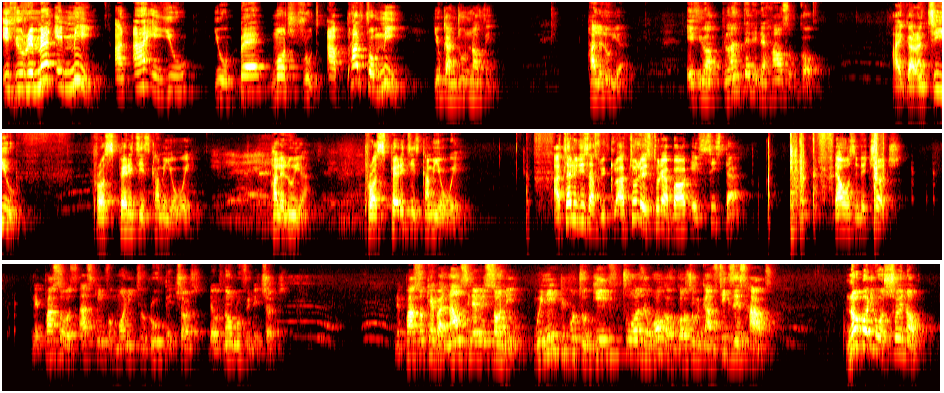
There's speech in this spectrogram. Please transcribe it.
If you remain in me, and I in you, you will bear much fruit. Apart from me, you can do nothing. Hallelujah. If you are planted in the house of God, I guarantee you, prosperity is coming your way. Hallelujah. Prosperity is coming your way. I tell you this as we close. I told you a story about a sister that was in the church. The pastor was asking for money to roof the church. There was no roof in the church. The pastor kept announcing every Sunday, we need people to give towards the work of God so we can fix this house. Nobody was showing up.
